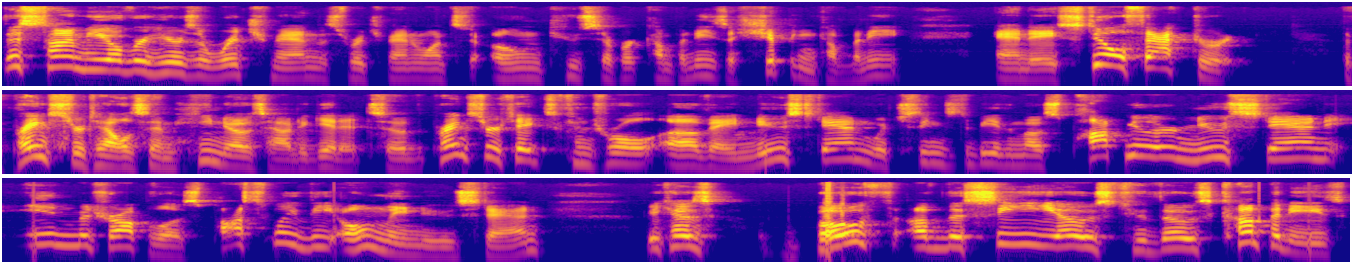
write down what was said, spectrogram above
This time he overhears a rich man. This rich man wants to own two separate companies, a shipping company and a steel factory. The prankster tells him he knows how to get it. So the prankster takes control of a newsstand, which seems to be the most popular newsstand in Metropolis, possibly the only newsstand, because both of the CEOs to those companies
